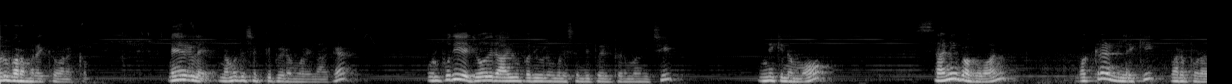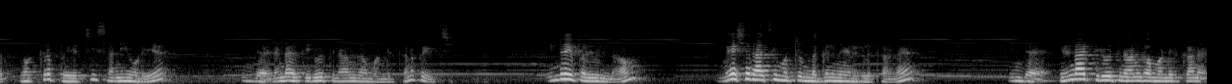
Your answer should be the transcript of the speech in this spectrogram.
குரு பரம்பரைக்கு வணக்கம். நேர்களே நமது சக்தி பீடம் வாயிலாக ஒரு புதிய ஜோதிட ஆய்வு பதிவில் உங்களை சந்திப்பதில் பெருமகிழ்ச்சி இன்னைக்கு நம்ம சனி பகவான் வக்ர நிலைக்கு வரப்போறார். வக்ர பயிற்சி சனியோடைய இந்த ரெண்டாயிரத்தி இருபத்தி நான்காம் ஆண்டிற்கான பயிற்சி. இன்றைய பதிவில் நாம் மேஷராசி மற்றும் லக்ன நேர்களுக்கான இந்த இரண்டாயிரத்தி இருபத்தி நான்காம் ஆண்டிற்கான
